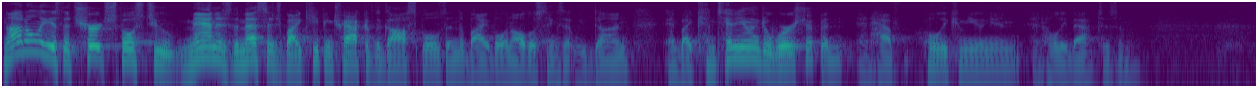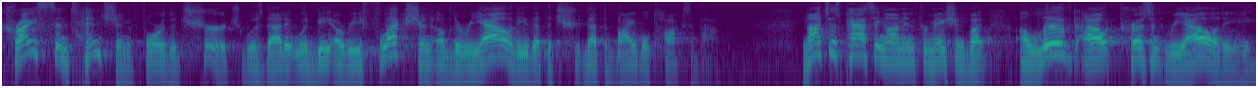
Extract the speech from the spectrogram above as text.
Not only is the church supposed to manage the message by keeping track of the Gospels and the Bible and all those things that we've done, and by continuing to worship and, and have Holy Communion and Holy Baptism, Christ's intention for the church was that it would be a reflection of the reality that the, that the Bible talks about. Not just passing on information, but a lived out present reality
